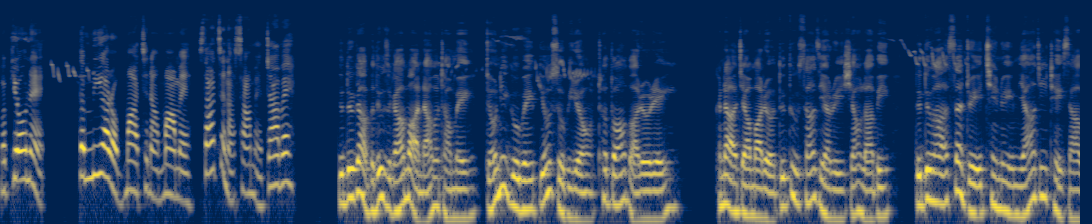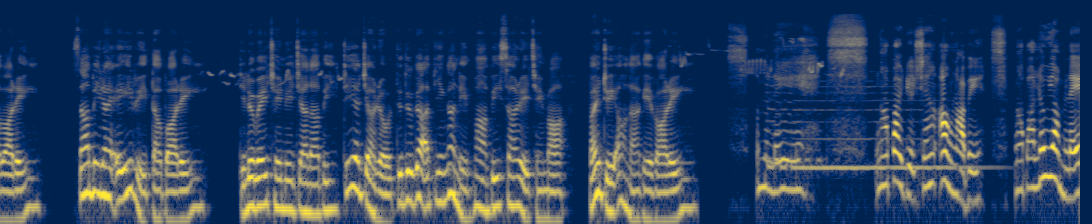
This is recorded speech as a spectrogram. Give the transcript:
မပြောနဲ့သမီးကတော့မှားချင်တာမှားမယ်စားချင်တာစားမယ်ဒါပဲသူသူကဘသူစကားမှနားမထောင်မိဒေါနီကိုပဲပြောဆိုပြီးတော့ထွက်သွားပါတော့တယ်ခဏအကြာမှတော့သူသူစားစရာတွေရောက်လာပြီးသူသူဟာအဆက်တွေအချင်းတွေအများကြီးထိတ်စားပါတယ်စားပြီးတိုင်းအေးအေးတွေတောက်ပါတယ်ဒီလိုပဲအချိန်တွေကြာလာပြီးတရက်ကြတော့သူသူကအပြင်ကနေမှားပြီးစားတဲ့အချိန်မှာဘိုက်တွေအောင်လာခဲ့ပါတယ်အမလေး ငါပိုက်တွေရှမ်းအောင်လာပြီငါဘာလုပ်ရမလဲ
